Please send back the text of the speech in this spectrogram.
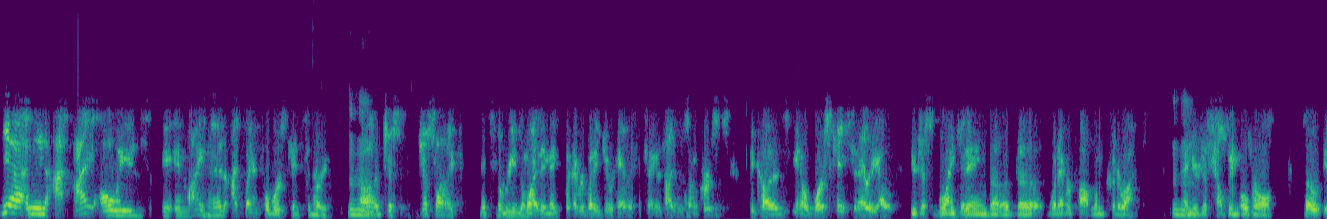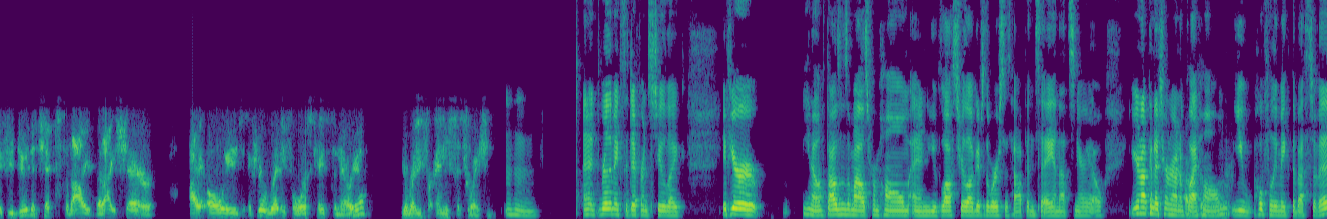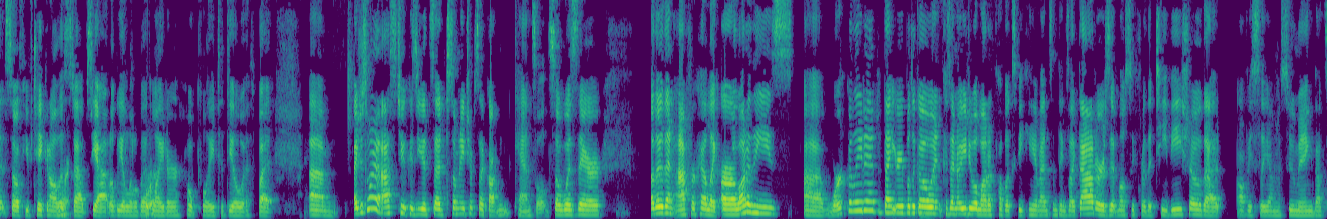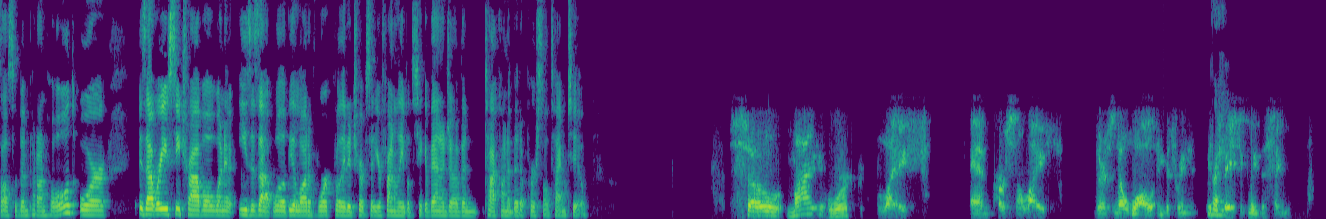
yeah, I mean, I, I always in my head I plan for worst case scenario. Mm-hmm. Uh, just just like it's the reason why they make everybody do hand sanitizers on cruises because you know worst case scenario you're just blanketing the the whatever problem could arise, mm-hmm. and you're just helping overall. So if you do the tips that I that I share, I always if you're ready for worst case scenario, you're ready for any situation. Mm-hmm. And it really makes a difference too. Like if you're you know, thousands of miles from home and you've lost your luggage, the worst has happened, say, in that scenario, you're not going to turn around and fly Absolutely. home. You hopefully make the best of it. So if you've taken all the steps, yeah, it'll be a little bit lighter, hopefully, to deal with. But um, I just wanted to ask too, because you had said so many trips that gotten canceled. So was there, other than Africa, like, are a lot of these uh, work related that you're able to go in? Because I know you do a lot of public speaking events and things like that, or is it mostly for the TV show that obviously I'm assuming that's also been put on hold? Or is that where you see travel when it eases up? Will it be a lot of work related trips that you're finally able to take advantage of and tack on a bit of personal time too? So, my work life and personal life there's no wall in between. It's Right. basically the same.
